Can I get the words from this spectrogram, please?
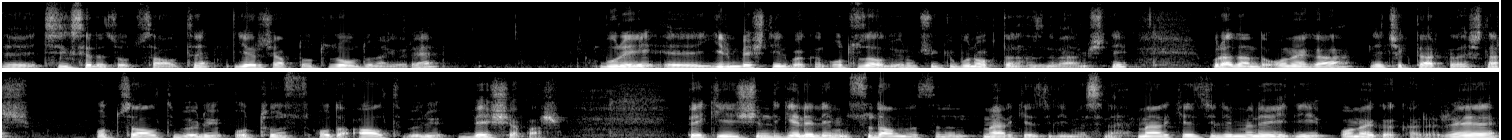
e, çizgisel hızı 36. Yarıçap da 30 olduğuna göre burayı e, 25 değil bakın 30'a alıyorum. Çünkü bu noktanın hızını vermişti. Buradan da omega ne çıktı arkadaşlar? 36 bölü 30 o da 6 bölü 5 yapar. Peki şimdi gelelim su damlasının merkezcil ivmesine. Merkezcil ivme neydi? Omega kare R.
